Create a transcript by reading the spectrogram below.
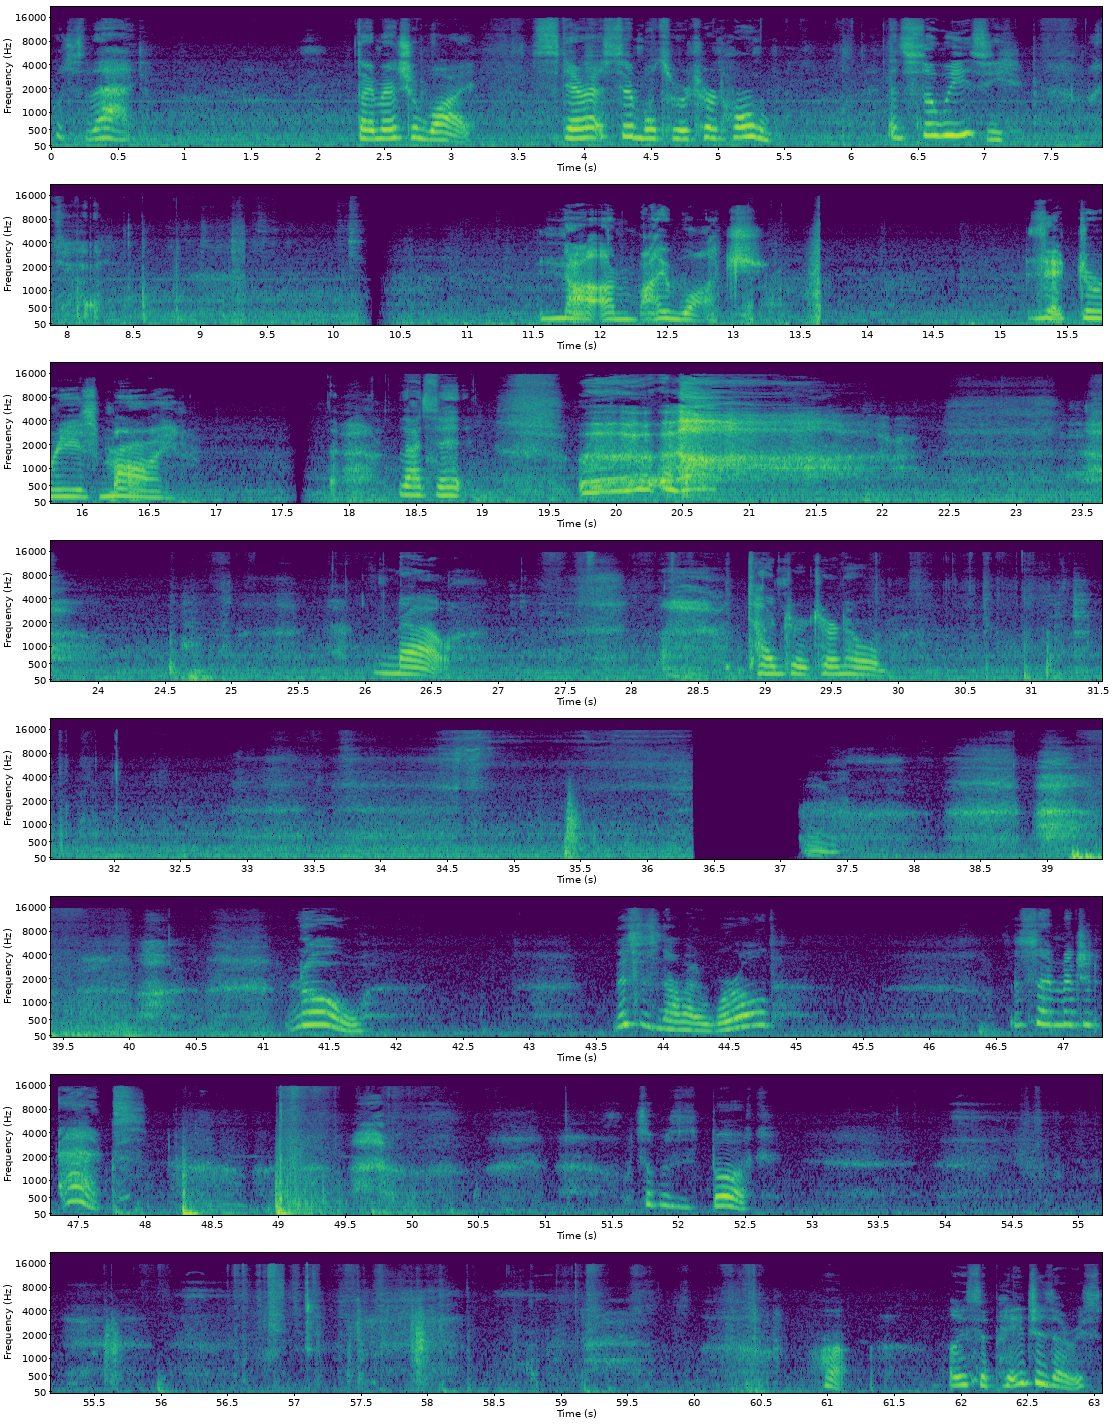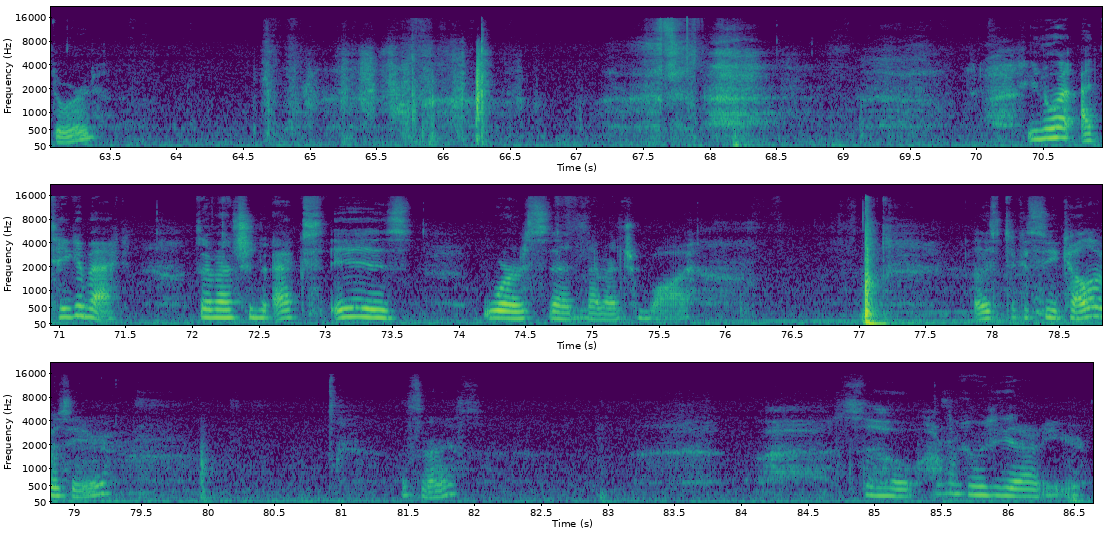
what's that? Dimension Y. Stare at symbol to return home. It's so easy. Okay. Not on my watch. Victory is mine. That's it. now, time to return home. No! This is not my world. This is Dimension X. What's up with this book? Huh. At least the pages are restored. You know what? I take it back. Dimension X is worse than Dimension Y. At least I can see colors here. That's nice. So, how am I going to get out of here?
